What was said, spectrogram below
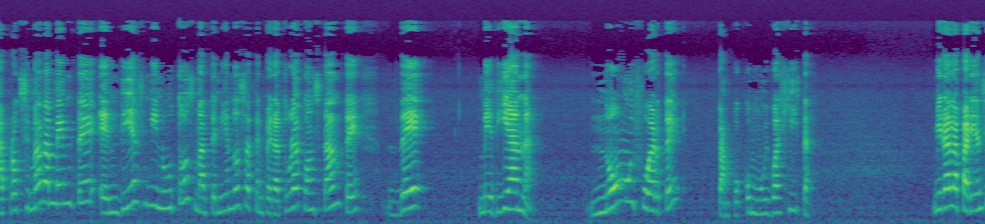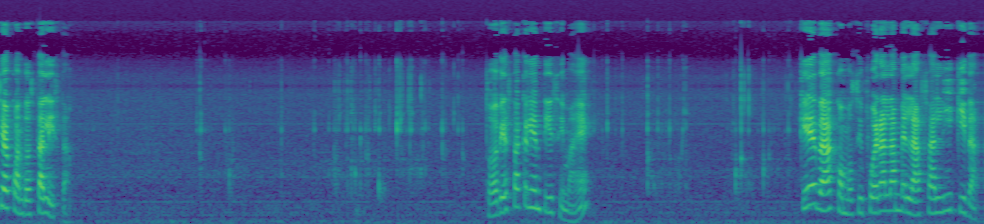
aproximadamente en 10 minutos manteniendo esa temperatura constante de mediana. no muy fuerte, tampoco muy bajita. Mira la apariencia cuando está lista. Todavía está calientísima, ¿eh? Queda como si fuera la melaza líquida.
